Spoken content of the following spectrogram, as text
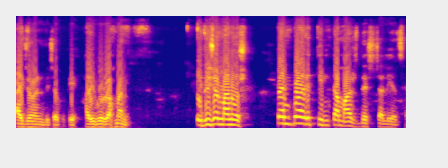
একজন হলেন বিচারপতি হাবিবুর রহমান। এই দুইজন মানুষ টেম্পোরারি তিনটা মাস দেশ চালিয়েছে।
